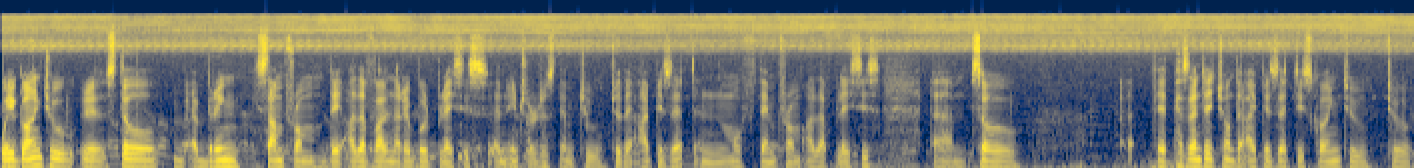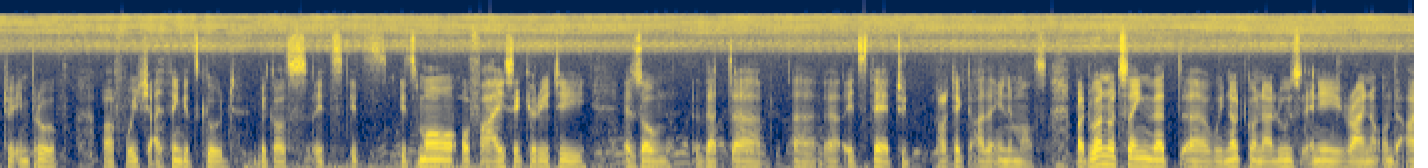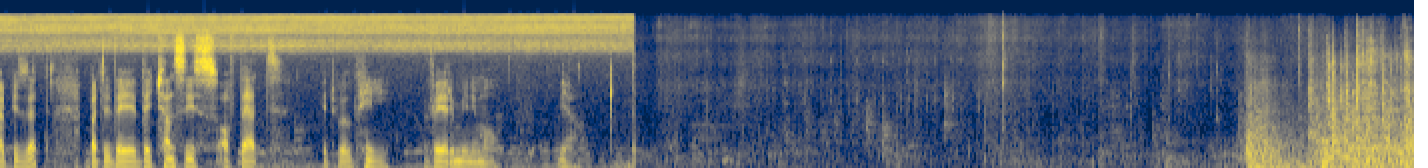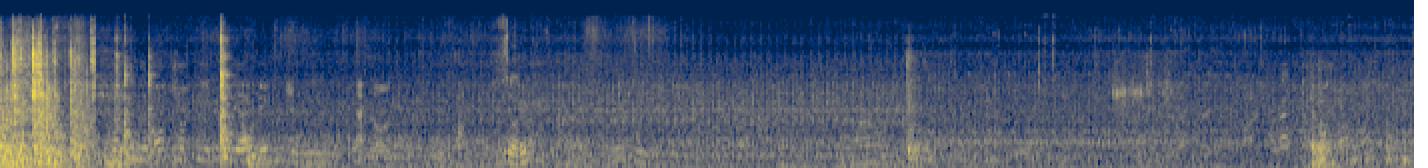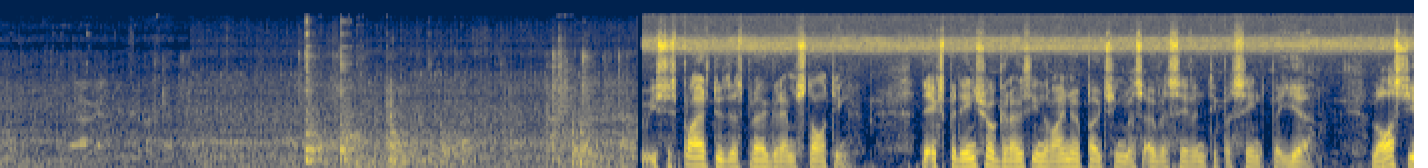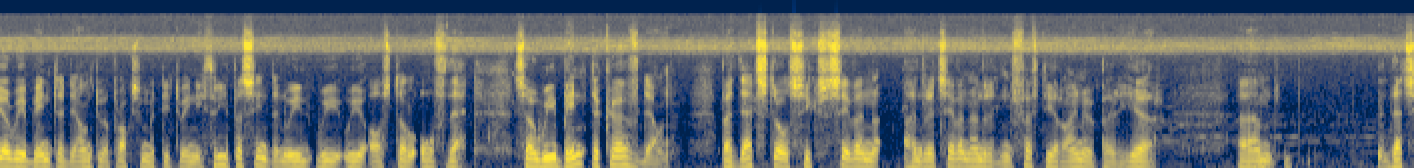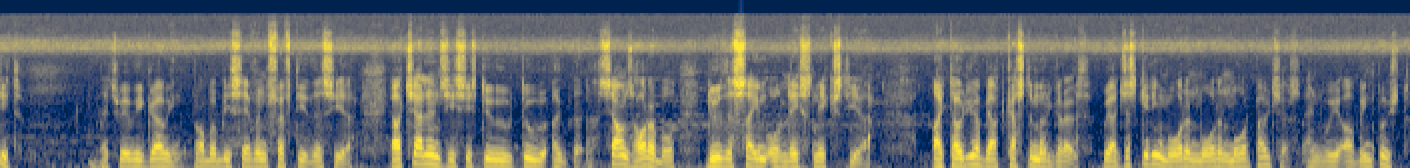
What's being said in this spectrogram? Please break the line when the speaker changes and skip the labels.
We're going to uh, still bring some from the other vulnerable places and introduce them to, to the IPZ and move them from other places. Um, so uh, the percentage on the IPZ is going to, to, to improve, of which I think it's good because it's it's it's more of a high security uh, zone that uh, uh, uh, it's there to protect other animals. But we're not saying that uh, we're not going to lose any rhino on the IPZ, but the the chances of that it will be very minimal. Yeah.
Is just prior to this program starting, the exponential growth in rhino poaching was over 70% per year. Last year we bent it down to approximately 23% and we, we, we are still off that. So we bent the curve down, but that's still six, 700, 750 rhino per year. Um, that's it. That's where we're going. Probably 750 this year. Our challenge is, is to, to uh, uh, sounds horrible, do the same or less next year. I told you about customer growth. We are just getting more and more and more poachers, and we are being pushed.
